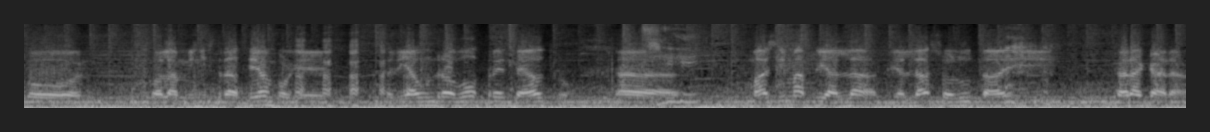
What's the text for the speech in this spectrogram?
con, con la administración, porque sería un robot frente a otro. O sea, Sí. Máxima frialdad, frialdad absoluta y cara a cara.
